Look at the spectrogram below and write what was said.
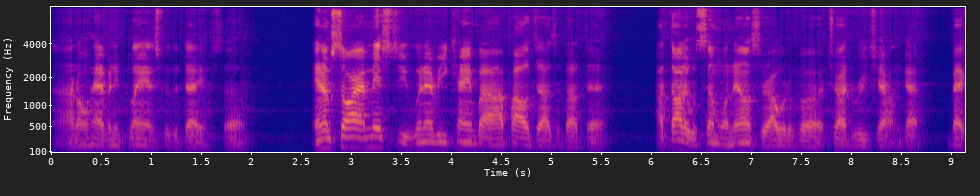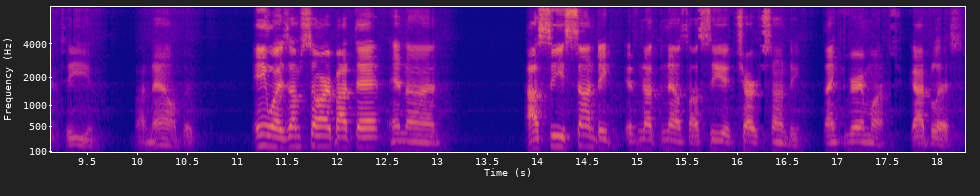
I don't have any plans for the day, so. And I'm sorry I missed you whenever you came by. I apologize about that. I thought it was someone else, or I would have uh, tried to reach out and got back to you by now. But, anyways, I'm sorry about that, and uh, I'll see you Sunday. If nothing else, I'll see you at church Sunday. Thank you very much. God bless.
